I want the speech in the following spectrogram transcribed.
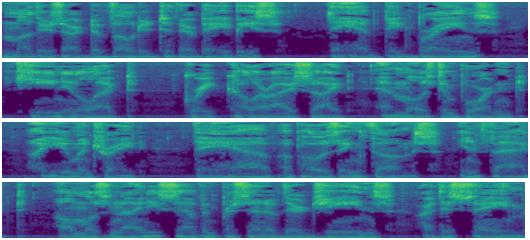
Mothers are devoted to their babies. They have big brains, keen intellect, great color eyesight, and most important, a human trait, they have opposing thumbs. In fact, almost 97% of their genes are the same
